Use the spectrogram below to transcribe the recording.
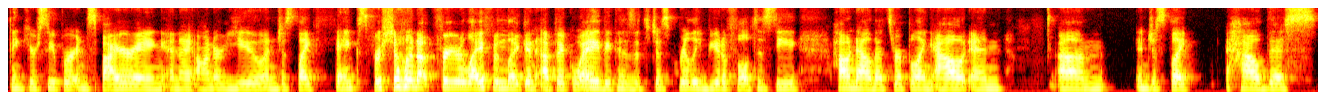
think you're super inspiring and I honor you and just like thanks for showing up for your life in like an epic way because it's just really beautiful to see how now that's rippling out and um and just like how this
